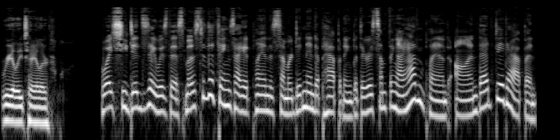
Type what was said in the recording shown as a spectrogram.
Really, Taylor? Come on. what she did say was this most of the things I had planned this summer didn't end up happening, but there is something I hadn't planned on that did happen.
